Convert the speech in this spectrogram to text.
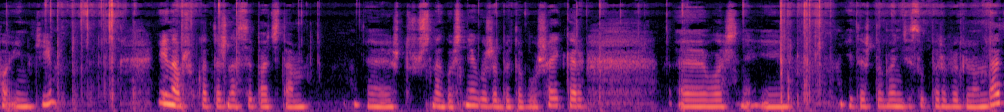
choinki i na przykład też nasypać tam e, sztucznego śniegu, żeby to był shaker właśnie i, i też to będzie super wyglądać.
